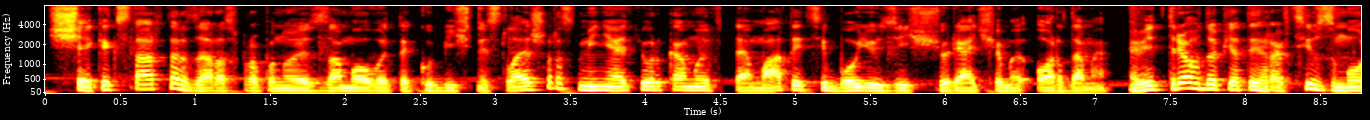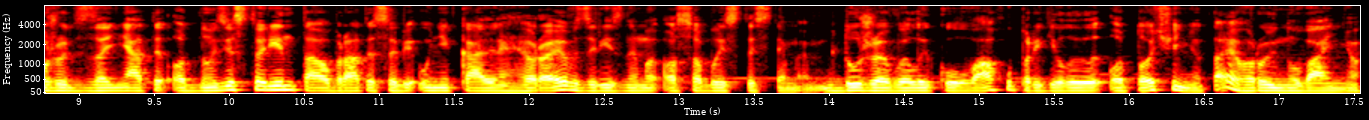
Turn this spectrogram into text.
Ще Kickstarter зараз пропонує замовити кубічний слешер з мініатюрками в тематиці бою зі щурячими ордами. Від 3 до 5 гравців зможуть зайняти одну зі сторін та обрати собі унікальних героїв з різними особистостями. Дуже велику увагу приділили оточенню та його руйнуванню,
